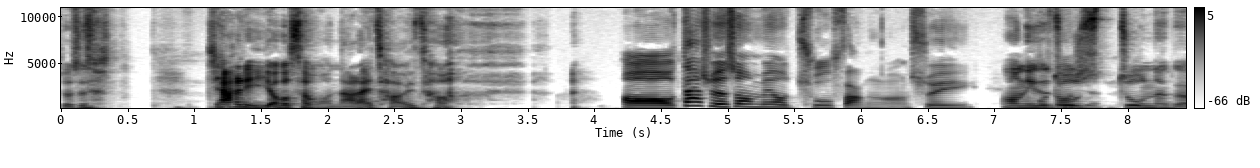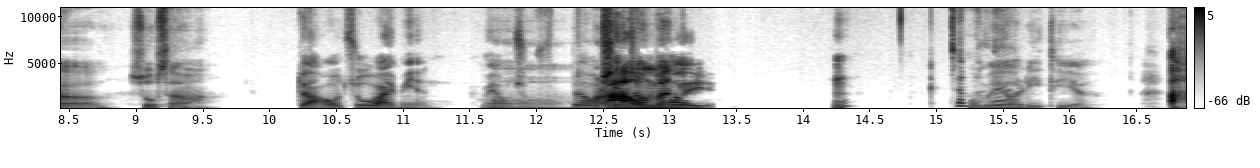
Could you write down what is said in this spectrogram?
就是 家里有什么拿来炒一炒。哦，大学的时候没有厨房啊，所以哦，你是住是住那个宿舍吗？对啊，我住外面没有厨房，哦对我心好啦我们中都会嗯，怎么？我没有离题了。啊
